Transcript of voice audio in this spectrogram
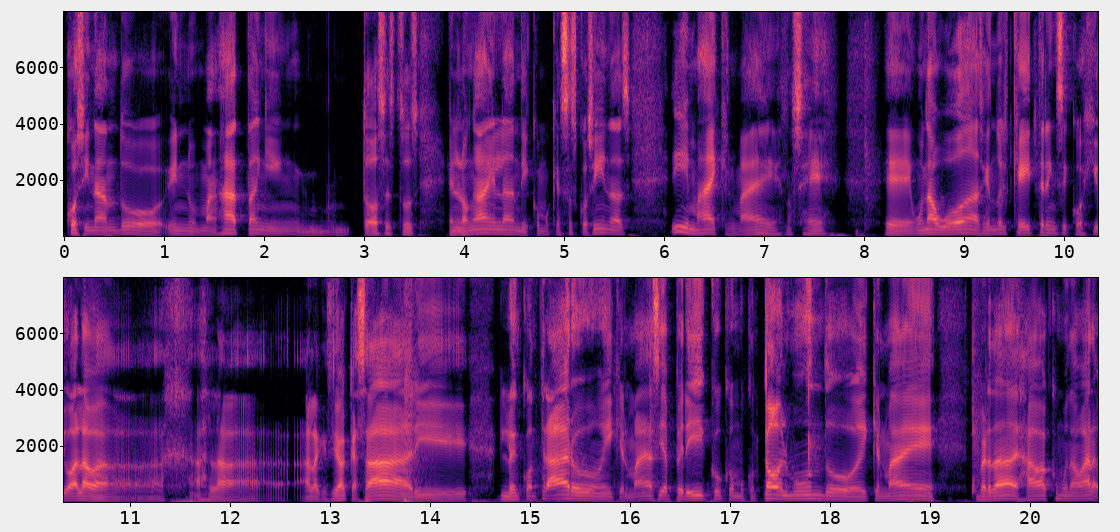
cocinando en Manhattan y en todos estos, en Long Island y como que esas cocinas. Y mae, que el mae, no sé, eh, una boda haciendo el catering se cogió a la, a la, a la que se iba a casar y lo encontraron y que el mae hacía perico como con todo el mundo y que el mae, ¿verdad? Dejaba como una vara,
